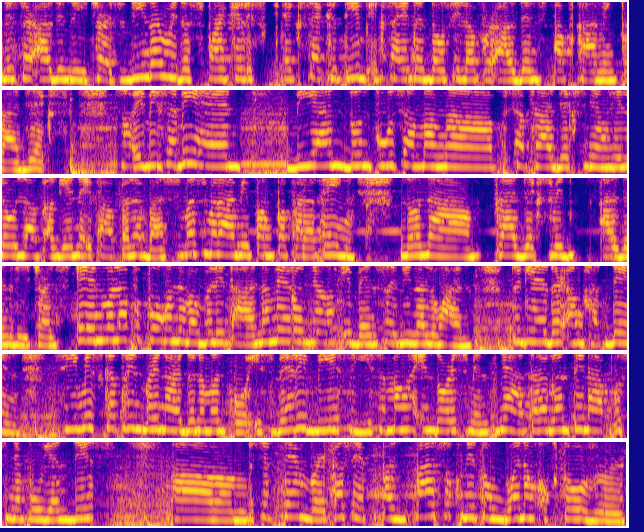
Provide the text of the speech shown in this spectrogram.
Mr. Alden Richards. Dinner with the Sparkle Executive, excited daw sila for Alden's upcoming projects. So, ibig sabihin, beyond dun po sa mga sa projects niyang Hello Love Again na ipapalabas, mas marami pang paparating no na projects with Alden Richards. And wala pa po ako nababalitaan na meron niyang events na dinaluhan together ang cut din. Si Miss Catherine Bernardo naman po is very busy sa mga endorsement niya. Talagang tinapos niya po yan this um, September kasi pagpasok nitong buwan ng October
